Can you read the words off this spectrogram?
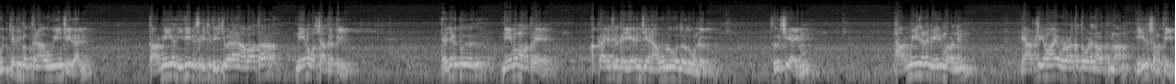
കുറ്റവിമുക്തനാവുകയും ചെയ്താൽ ധാർമ്മിക നീതി അനുസരിച്ച് തിരിച്ചു വരാനാവാത്ത നിയമ പശ്ചാത്തലത്തിൽ തെരഞ്ഞെടുപ്പ് നിയമം മാത്രമേ അക്കാര്യത്തിൽ കൈകാര്യം ചെയ്യാനാവുള്ളൂ എന്നുള്ളതുകൊണ്ട് തീർച്ചയായും ധാർമ്മികതയുടെ പേരും പറഞ്ഞ് രാഷ്ട്രീയമായ ഉള്ളടക്കത്തോടെ നടക്കുന്ന ഏത് ശ്രമത്തെയും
